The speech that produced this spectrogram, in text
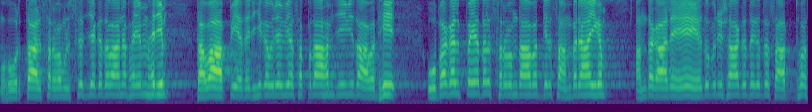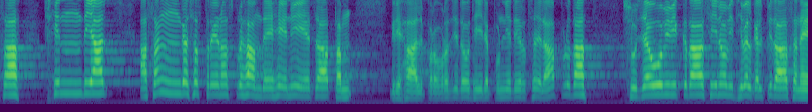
മുഹൂർത്താൽ സർവമുത്സൃജ്യഗതവാന ഭയം ഹരിം. തവാപ്യതരിഹി ഗൗരവ്യ സപ്താഹം ജീവിതാവധി. ഉപകൽപ്പയതൽ സർവം താവദ്യൽ സാമ്പരായികം. അന്തകാലേതു പുരുഷാഗതഗത സാധ്വസ ഛിന്ത്യാൽ അസംഗശസ്ത്രേണ സ്പൃഹാം ദേഹേനു ഏച തം. ഗൃഹാൽ പ്രവ്രജിതോ ധീര പുണ്യതീർത്ഥജലാപ്ലുത ശുചൗ വിവിക്താസീനോ വിധിവൽ കൽപ്പിതാസനെ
